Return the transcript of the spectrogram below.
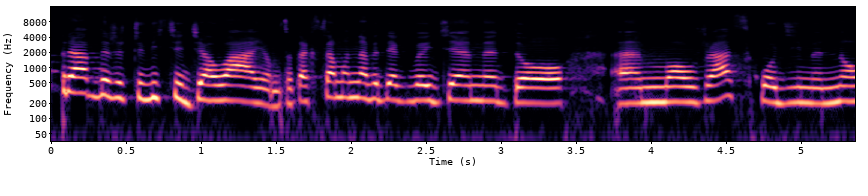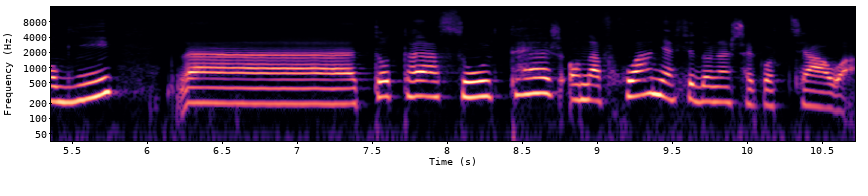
naprawdę rzeczywiście działają. To tak samo nawet jak wejdziemy do morza, schłodzimy nogi, to ta sól też ona wchłania się do naszego ciała.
